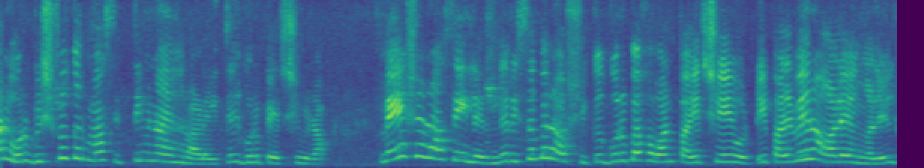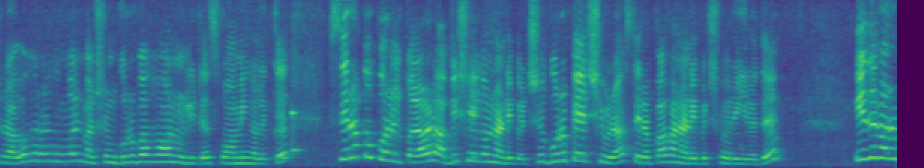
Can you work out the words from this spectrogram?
கரூர் விஸ்வகர்மா சித்தி விநாயகர் ஆலயத்தில் குரு பயிற்சி விழா. மேஷ ராசியிலிருந்து ரிஷப ராசிக்கு குரு பகவான் பயிற்சியை ஒட்டி பல்வேறு ஆலயங்களில் நவகிரகங்கள் மற்றும் குரு பகவான் உள்ளிட்ட சுவாமிகளுக்கு சிறப்பு பொருட்களால் அபிஷேகம் நடைபெற்று குரு பயிற்சி விழா சிறப்பாக நடைபெற்று வருகிறது. இதன் ஒரு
